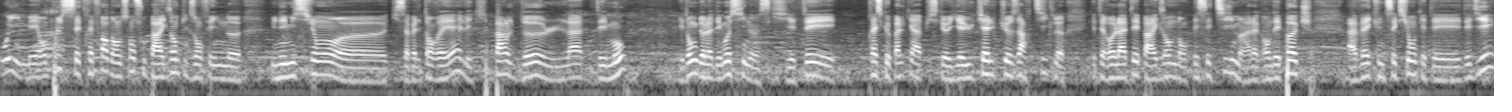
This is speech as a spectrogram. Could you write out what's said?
Oui, mais en plus c'est très fort dans le sens où par exemple ils ont fait une, une émission qui s'appelle Temps réel et qui parle de la démo et donc de la démocine, ce qui était presque pas le cas puisqu'il y a eu quelques articles qui étaient relatés par exemple dans PC Team à la grande époque avec une section qui était dédiée.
